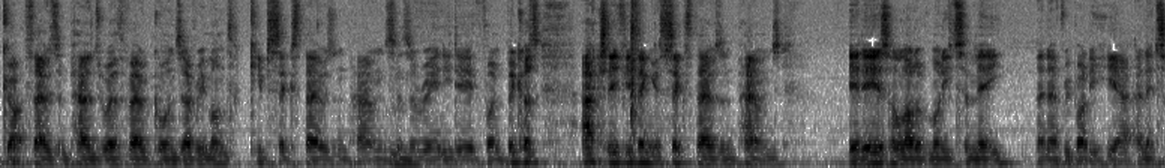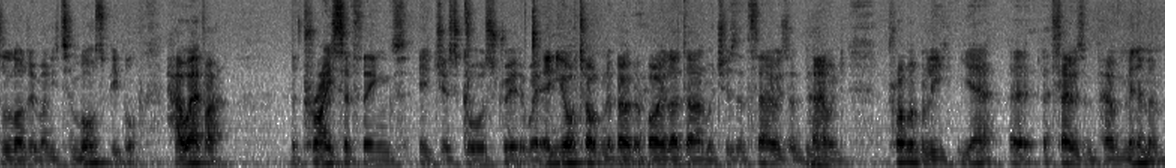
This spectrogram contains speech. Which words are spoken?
got a thousand pounds worth of outgoings every month. Keep six thousand pounds as a Mm. rainy day fund because actually, if you think of six thousand pounds, it is a lot of money to me and everybody here, and it's a lot of money to most people. However. The price of things, it just goes straight away. And you're talking about a boiler, Dan, which is a thousand Mm. Pound, probably yeah, a, a thousand pound minimum.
